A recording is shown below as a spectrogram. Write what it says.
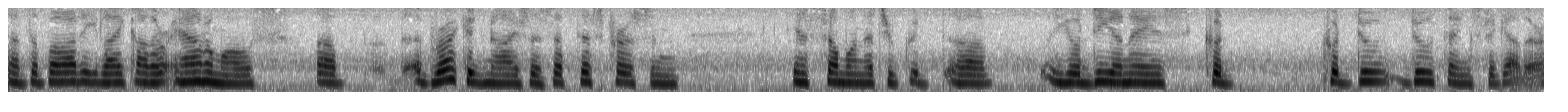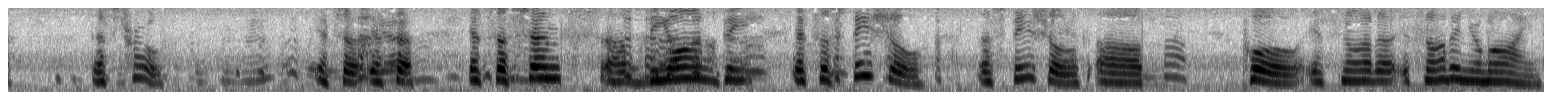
uh, the body, like other animals, uh, recognizes that this person is someone that you could, uh, your DNAs could could do do things together. That's true. Mm-hmm. It's a it's a it's a sense beyond. Be, it's a spatial a spatial uh, pull. It's not a, it's not in your mind.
